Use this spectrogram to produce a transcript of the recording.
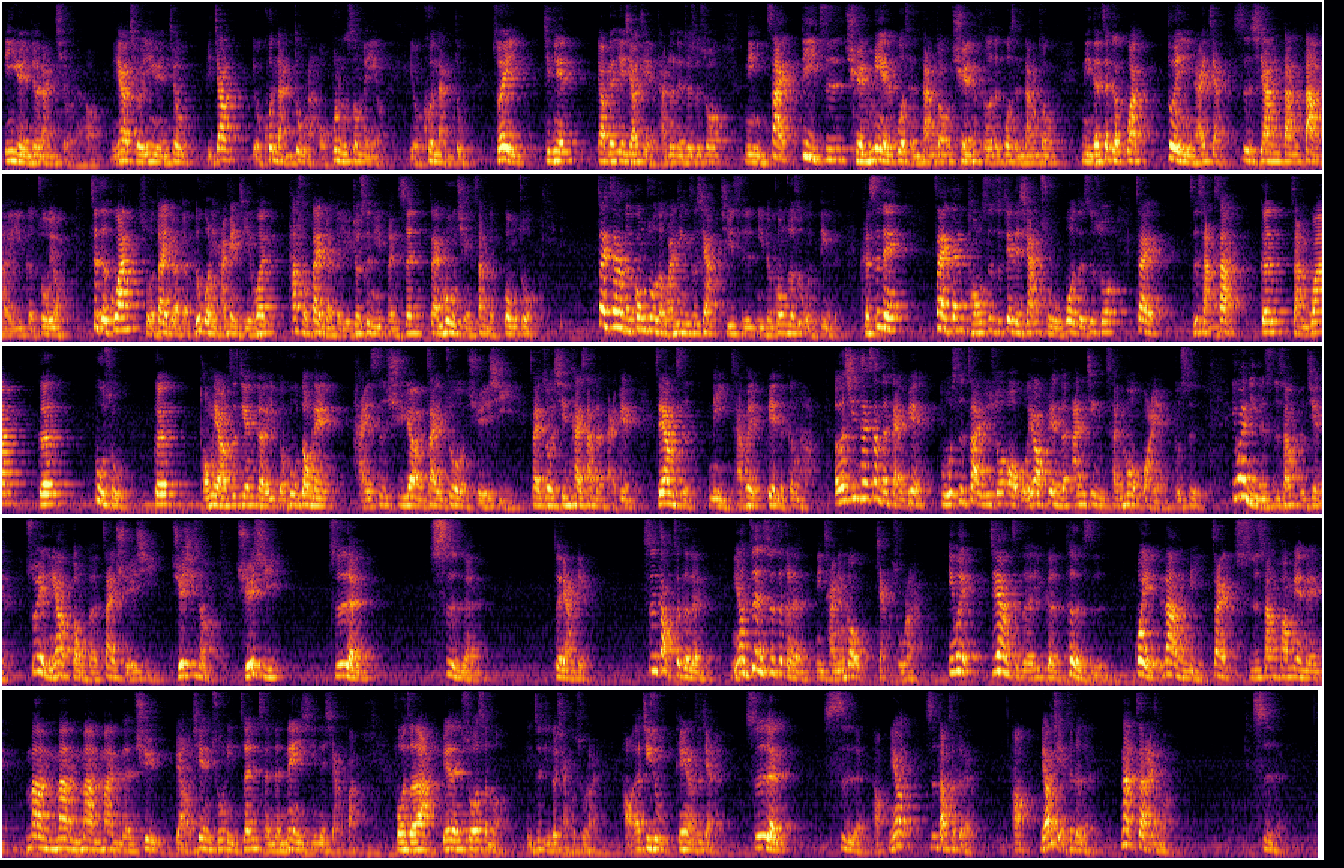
姻缘就难求了哈。你要求姻缘就比较有困难度了，我不能说没有，有困难度。所以今天要跟叶小姐谈论的就是说，你在地支全灭的过程当中，全合的过程当中，你的这个关对你来讲是相当大的一个作用。这个官所代表的，如果你还没结婚，它所代表的也就是你本身在目前上的工作。在这样的工作的环境之下，其实你的工作是稳定的。可是呢，在跟同事之间的相处，或者是说在职场上跟长官、跟部属、跟同僚之间的一个互动呢，还是需要再做学习，在做心态上的改变，这样子你才会变得更好。而心态上的改变，不是在于说哦，我要变得安静、沉默、寡言，不是，因为你的时商不见了，所以你要懂得在学习，学习什么？学习知人、识人这两点，知道这个人，你要认识这个人，你才能够讲出来。因为这样子的一个特质，会让你在时商方面呢，慢慢慢慢的去表现出你真诚的内心的想法。否则啊，别人说什么，你自己都想不出来。好，要记住天老师讲的，知人是人。好，你要知道这个人，好，了解这个人，那再来什么？是人。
